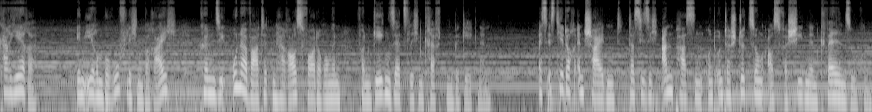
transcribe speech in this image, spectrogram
Karriere. In Ihrem beruflichen Bereich können Sie unerwarteten Herausforderungen von gegensätzlichen Kräften begegnen. Es ist jedoch entscheidend, dass Sie sich anpassen und Unterstützung aus verschiedenen Quellen suchen.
